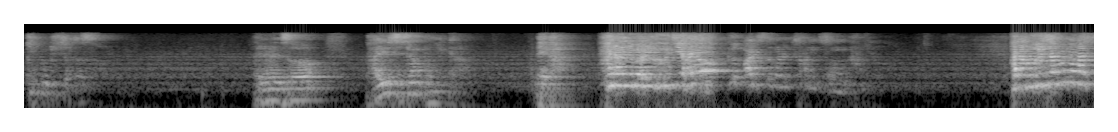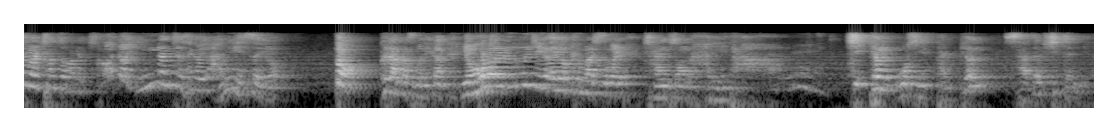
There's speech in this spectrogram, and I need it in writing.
기분 주셨었어. 그러면서 다윗시장 보니까 내가 하나님을 의지하여 그 말씀을 찬송하며 하나님을 의지하는 그 말씀을 찬송하면 전혀 인간적 생각이 아니겠어요. 또 그다음 말씀 보니까 여호와를 의지하여 그 말씀을 찬송하리다. 시편 58편 4절 10절입니다.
